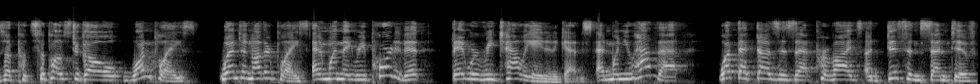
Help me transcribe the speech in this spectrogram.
supposed to go one place went another place. And when they reported it, they were retaliated against. And when you have that, what that does is that provides a disincentive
